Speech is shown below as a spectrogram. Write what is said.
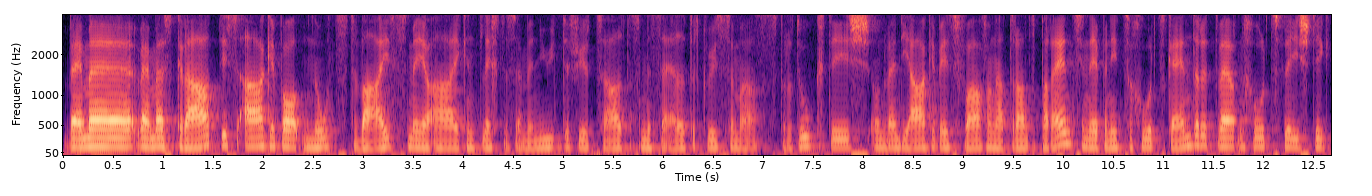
wenn man, wenn man ein Gratis-Angebot nutzt, weiß man ja eigentlich, dass wenn man nichts dafür zahlt, dass man selber gewissermaßen das Produkt ist. Und wenn die AGBs von Anfang an transparent sind, eben nicht so kurz geändert werden, kurzfristig,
